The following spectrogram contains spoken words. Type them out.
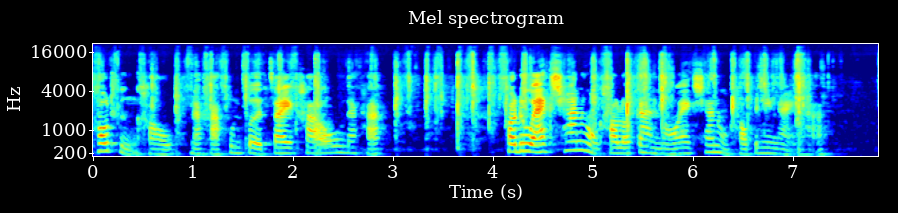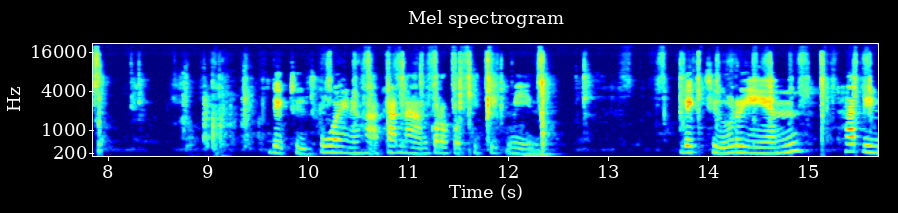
เข้าถึงเขานะคะ คุณเปิดใจเขานะคะขอดูแอคชั่นของเขาแล้วกันเนาะแอคชั่นของเขาเป็นยังไงนะคะเด็กถือถ้วยนะคะธาตุน้ำกรกฎพิจิกมีน เด็กถือเหรียญธาตุดิน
